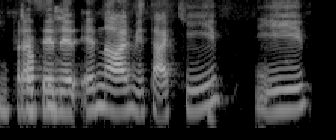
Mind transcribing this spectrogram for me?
Um prazer enorme estar aqui e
